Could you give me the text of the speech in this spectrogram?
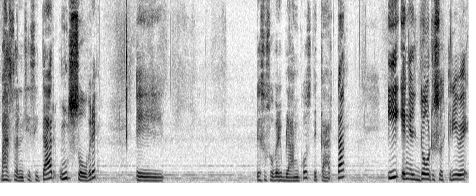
Vas a necesitar un sobre, eh, de esos sobres blancos de carta y en el dorso escribe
